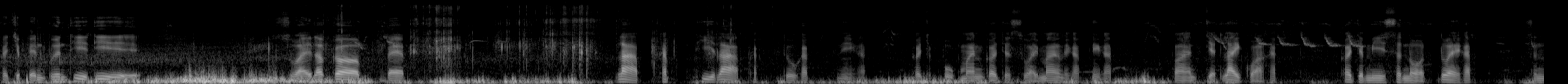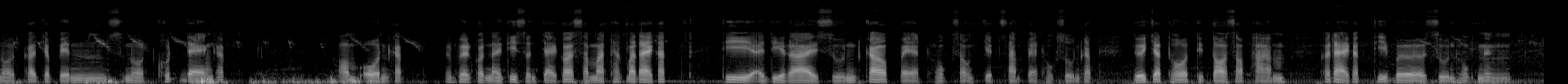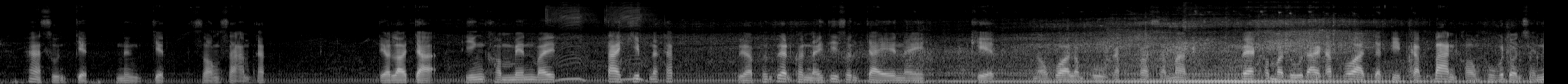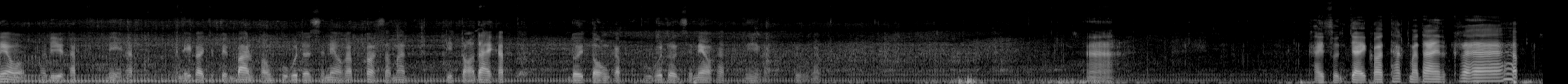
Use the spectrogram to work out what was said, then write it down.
ก็จะเป็นพื้นที่ที่สวยแล้วก็แบบราบครับที่ราบครับดูครับนี่ครับ ก็จะปลูกมันก็จะสวยมากเลยครับนี่ครับประมาณเจ็ดไร่กว่าครับ ก็จะมีโฉนดด้วยครับโฉนดก็จะเป็นโฉนดคุดแดงครับพร้อมโอนครับ เพื่อนๆ คนไหนที่สนใจก็สามารถทักมาได้ครับ ที่ ID ไลน์0986273860 ครับ หรือจะโทรติดต่อสอบถาม ก็ได้ครับที่เบอร์ 061 507 1723 ครับ เดี๋ยวเราจะทิ้งคอมเมนต์ไว้ใต้คลิปนะครับเผื่อเพื่อนๆคนไหนที่สนใจในเขตหนองบัวลำพูครับ ก็สามารถแวะเข้ามาดูได้ครับ เพราะว่าจะติดกับบ้านของภูวดลชาแนลพอดีครับนี่ครับ อันนี้ก็จะเป็นบ้านของภูวดลชาแนลครับ ก็สามารถติดต่อได้ครับ โดยตรงกับภูวดลชาแนลครับนี่ครับดูครับ อ่า ใครสนใจก็ทักมาได้นะครับ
